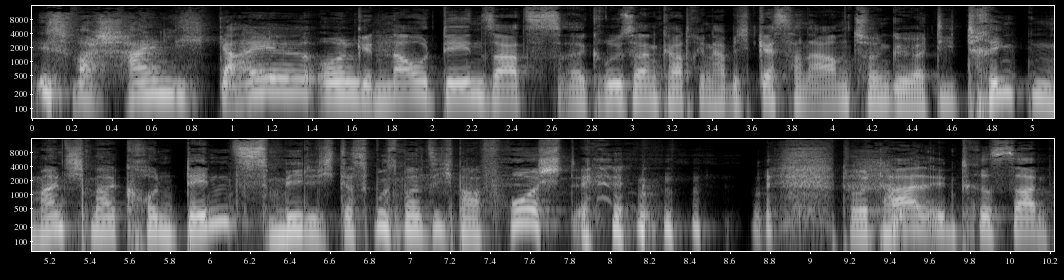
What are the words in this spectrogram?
ist wahrscheinlich geil und genau den Satz, äh, Grüße an Katrin, habe ich gestern Abend schon gehört. Die trinken manchmal mal Kondensmilch. Das muss man sich mal vorstellen. Total interessant.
